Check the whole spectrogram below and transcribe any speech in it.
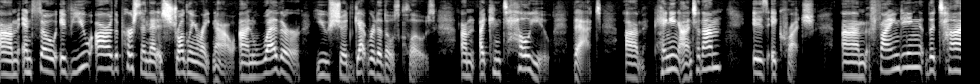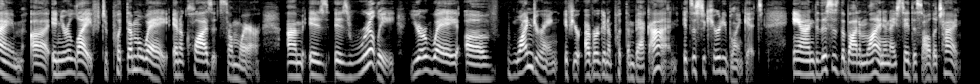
Um, and so, if you are the person that is struggling right now on whether you should get rid of those clothes, um, I can tell you that um, hanging on to them is a crutch um, finding the time uh, in your life to put them away in a closet somewhere um, is is really your way of wondering if you're ever going to put them back on. It's a security blanket, and this is the bottom line. And I say this all the time:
